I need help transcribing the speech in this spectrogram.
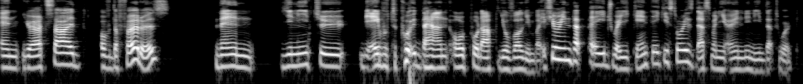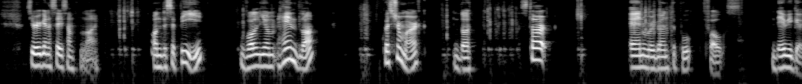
and you're outside of the photos, then you need to be able to put it down or put up your volume. But if you're in that page where you can take your stories, that's when you only need that to work. So you're gonna say something like, onDisappear, volume handler, question mark, dot start, and we're going to put false. There we go.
